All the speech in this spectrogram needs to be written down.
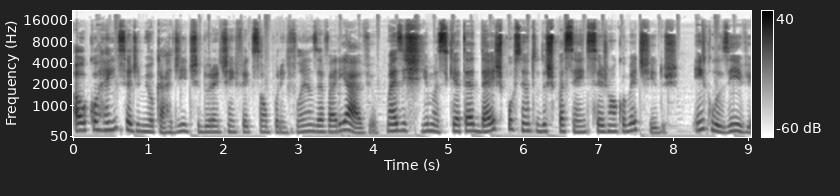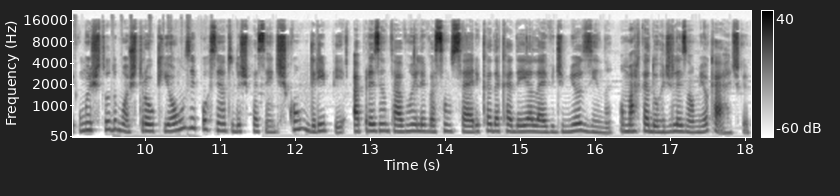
A ocorrência de miocardite durante a infecção por influenza é variável, mas estima-se que até 10% dos pacientes sejam acometidos. Inclusive, um estudo mostrou que 11% dos pacientes com gripe apresentavam elevação sérica da cadeia leve de miosina, um marcador de lesão miocárdica.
